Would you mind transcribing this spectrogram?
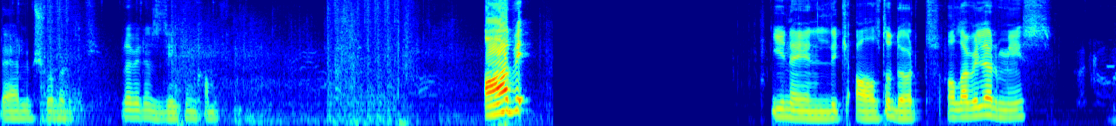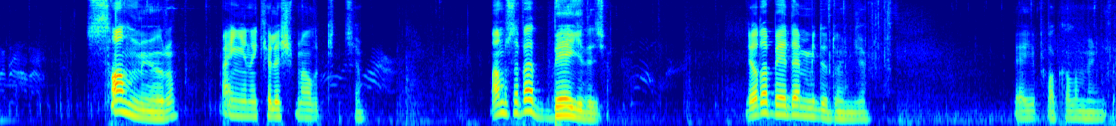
Değerli bir şey olabilir. Bu da benim zeytin kamu. Abi. Yine yenildik 6-4. Alabilir miyiz? Sanmıyorum. Ben yine keleşimi alıp gideceğim. Ben bu sefer B gideceğim. Ya da B'den mid'e döneceğim. B'ye bakalım önce.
